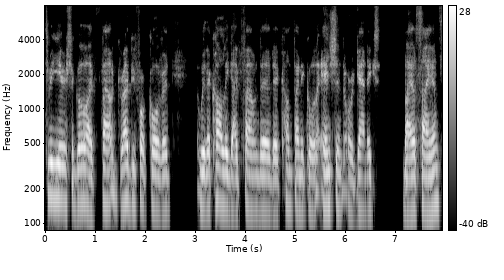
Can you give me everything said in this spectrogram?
three years ago, I found right before COVID, with a colleague, I founded a company called Ancient Organics Bioscience,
